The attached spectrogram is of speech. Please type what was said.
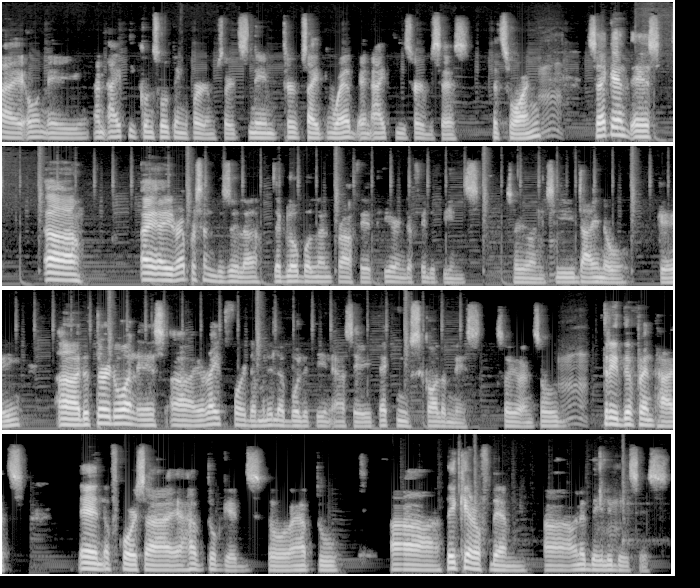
I own a an IT consulting firm. So, it's named Surfside Web and IT Services. That's one. Mm, Second is, uh, I, I represent Mozilla, the global nonprofit here in the Philippines. So, yun, si Dino. Okay. Uh, the third one is uh, I write for the Manila Bulletin as a tech news columnist. So, yun. So, mm. three different hats and of course i have two kids so i have to uh take care of them uh, on a daily basis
